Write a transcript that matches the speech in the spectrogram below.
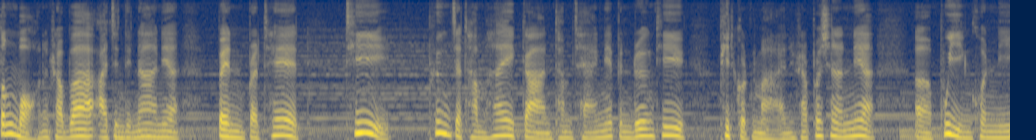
ต้องบอกนะครับว่าอาร์เจนตินาเนี่ยเป็นประเทศที่เพิ่งจะทำให้การทำแท้งเนี่ยเป็นเรื่องที่ ผิดกฎหมายนะครับ เพราะฉะนั้นเนี่ยผู้หญิงคนนี้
